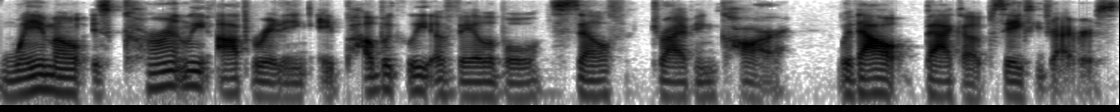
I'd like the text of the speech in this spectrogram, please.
Waymo is currently operating a publicly available self driving car without backup safety drivers.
